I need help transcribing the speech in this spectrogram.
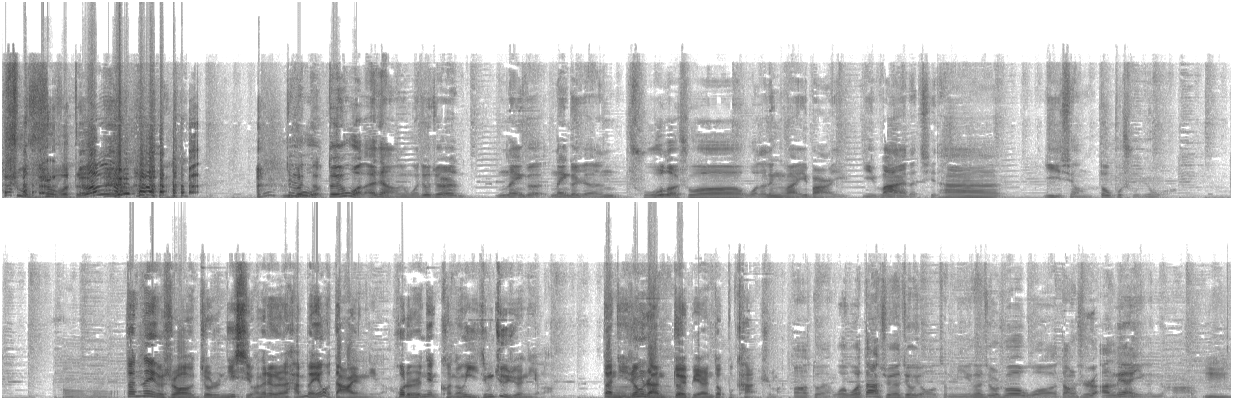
舒服舒服得了。对于我对于我来讲，我就觉得那个那个人，除了说我的另外一半以以外的其他异性都不属于我。哦，但那个时候，就是你喜欢的这个人还没有答应你呢，或者人家可能已经拒绝你了，但你仍然对别人都不看，是吗？啊，对我我大学就有这么一个，就是说我当时暗恋一个女孩儿，嗯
